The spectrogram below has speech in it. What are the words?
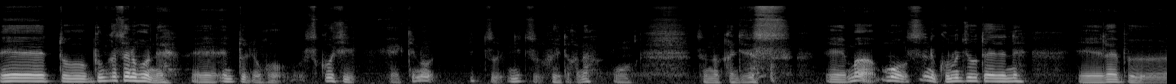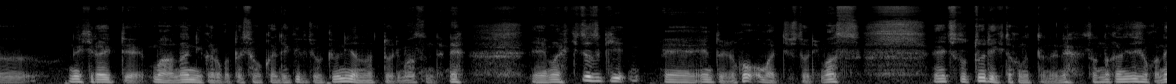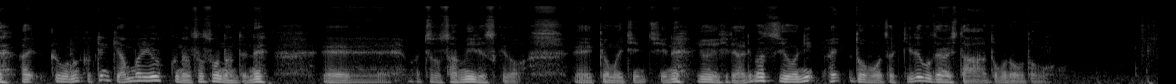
えー、っと文化祭の方ね、えー、エントリーの方少し、えー、昨日1つ2つ増えたかな、うん、そんな感じです、えー、まあもうすでにこの状態でね、えー、ライブね、開いて、まあ、何人かの方紹介できる状況にはなっておりますんでね、えー、まあ、引き続き、えー、エントリーの方お待ちしております、えー、ちょっとトイレ行きたくなったんでねそんな感じでしょうかね。はい。今日もなんか天気あんまり良くなさそうなんでね、えー、ちょっと寒いですけど、え今日も一日ね良い日でありますように。はい。どうもザッキーでございました。どうもどうもどうも。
